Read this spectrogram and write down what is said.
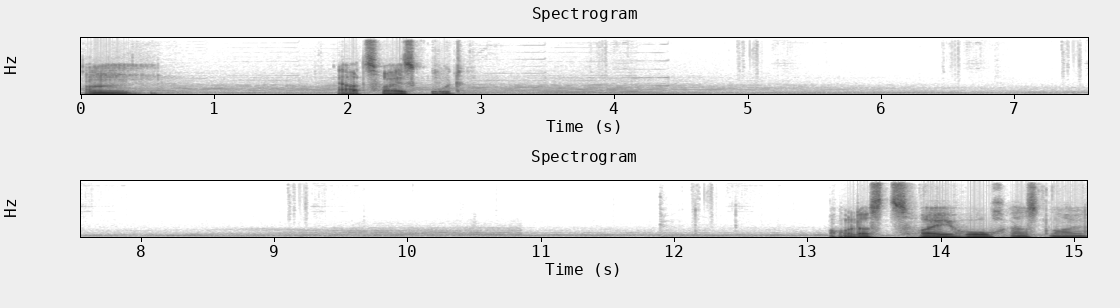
Hm. Ja, zwei ist gut. Machen wir das 2 hoch erstmal.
